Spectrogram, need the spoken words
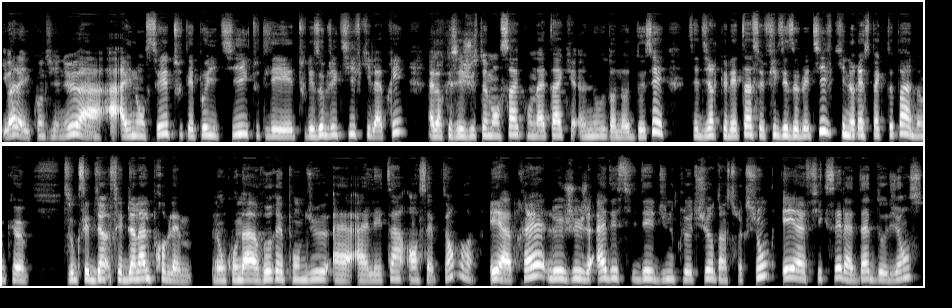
voilà, il continue à, énoncer toutes les politiques, tous les objectifs qu'il a pris, alors que c'est justement ça qu'on attaque nous dans notre dossier, c'est dire que l'État se fixe des objectifs qu'il ne respecte pas. Donc, euh, c'est bien, là le problème. Donc, on a répondu à l'État en septembre, et après, le juge a décidé d'une clôture d'instruction et a fixé la date d'audience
